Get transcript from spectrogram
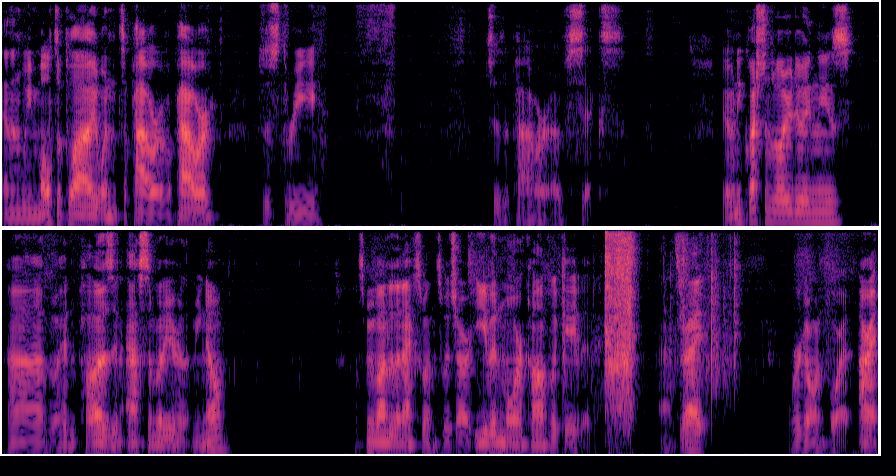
And then we multiply when it's a power of a power. This is 3 to the power of 6. If you have any questions while you're doing these, uh, go ahead and pause and ask somebody or let me know. Let's move on to the next ones, which are even more complicated. That's right. We're going for it. All right.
